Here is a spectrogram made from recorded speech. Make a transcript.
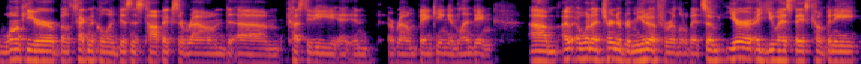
wonkier, both technical and business topics around um, custody and around banking and lending. Um, I, I want to turn to Bermuda for a little bit. So you're a U.S. based company.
